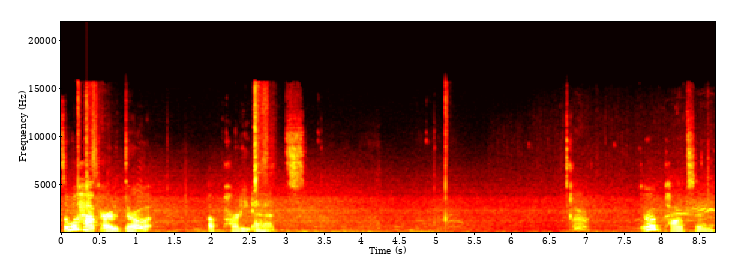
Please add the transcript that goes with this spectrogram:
so we'll have her throw a party at. Throw a party.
